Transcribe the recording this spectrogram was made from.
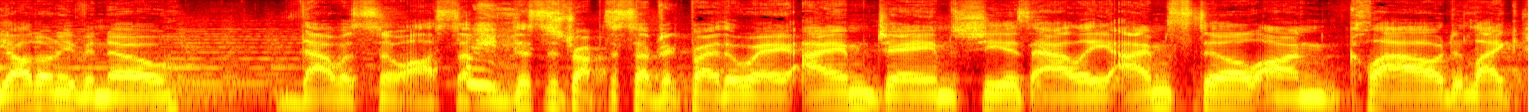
y'all don't even know. That was so awesome. this is Drop the Subject, by the way. I am James. She is Allie. I'm still on cloud like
